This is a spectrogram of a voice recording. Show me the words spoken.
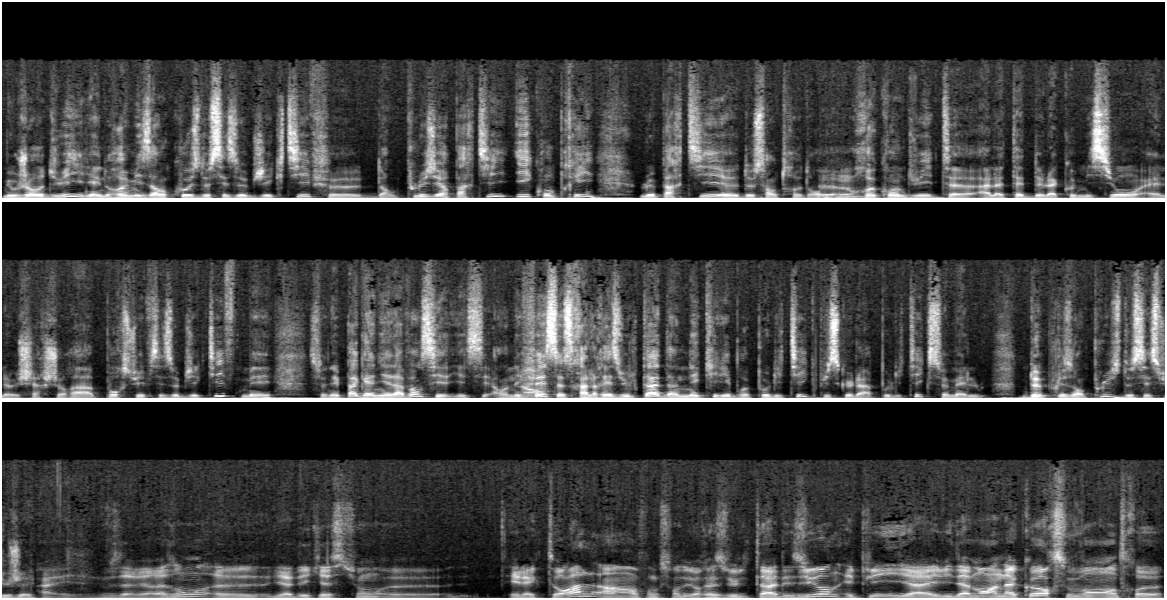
Mais aujourd'hui, il y a une remise en cause de ces objectifs euh, dans plusieurs partis, y compris le parti euh, de centre droit. Mhm. reconduite euh, à la tête de la commission, elle cherchera à poursuivre ses objectifs, mais ce n'est pas gagné d'avance. En Non. effet, ce sera le résultat d'un équilibre politique, puisque la politique se mêle de plus en plus de ces sujets. Ah, vous avez raison, euh, il y a des questions euh, électorales hein, en fonction du résultat des urnes, et puis il y a évidemment un accord souvent entre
